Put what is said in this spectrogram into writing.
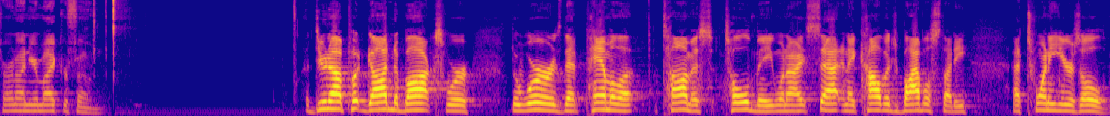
Turn on your microphone. Do not put God in a box were the words that Pamela Thomas told me when I sat in a college Bible study at 20 years old.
